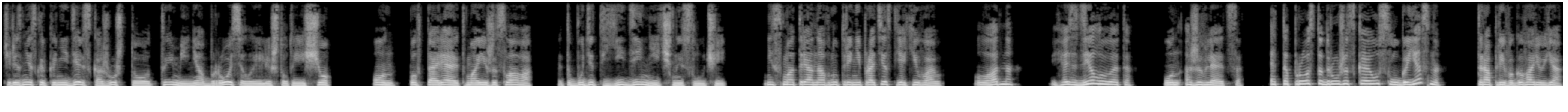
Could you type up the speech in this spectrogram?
Через несколько недель скажу, что ты меня бросила или что-то еще. Он повторяет мои же слова. Это будет единичный случай. Несмотря на внутренний протест, я киваю. Ладно, я сделаю это. Он оживляется. Это просто дружеская услуга, ясно? Торопливо говорю я.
